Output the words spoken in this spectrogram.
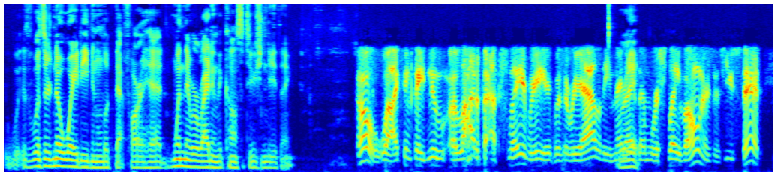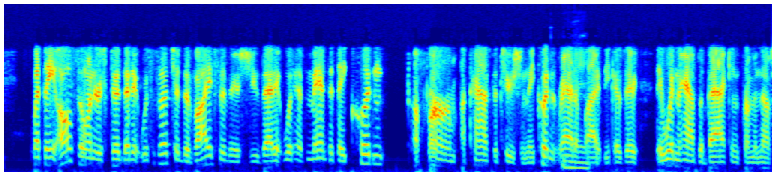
was there no way to even look that far ahead when they were writing the Constitution? Do you think? Oh well, I think they knew a lot about slavery. It was a reality. Many Right. of them were slave owners, as you said, but they also understood that it was such a divisive issue that it would have meant that they couldn't affirm a constitution. They couldn't ratify it because they they wouldn't have the backing from enough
